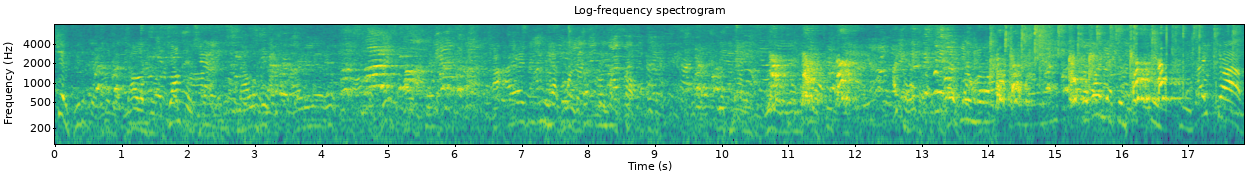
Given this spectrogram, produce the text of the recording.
She had a beautiful like, Malibu, jumper Malibu, right in there. I, actually have one of the best ones I saw. With Malibu. I told I the one Nice job.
